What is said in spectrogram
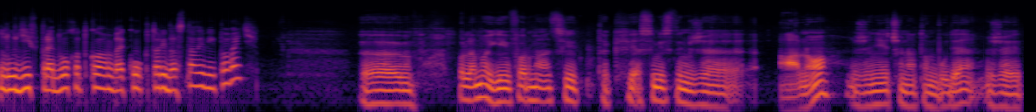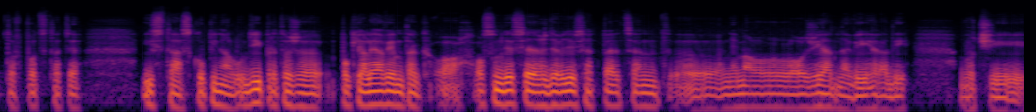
ľudí v predôchodkovom veku, ktorí dostali výpoveď? Uh, podľa mojich informácií, tak ja si myslím, že áno, že niečo na tom bude, že je to v podstate istá skupina ľudí, pretože pokiaľ ja viem, tak 80 až 90% nemalo žiadne výhrady voči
